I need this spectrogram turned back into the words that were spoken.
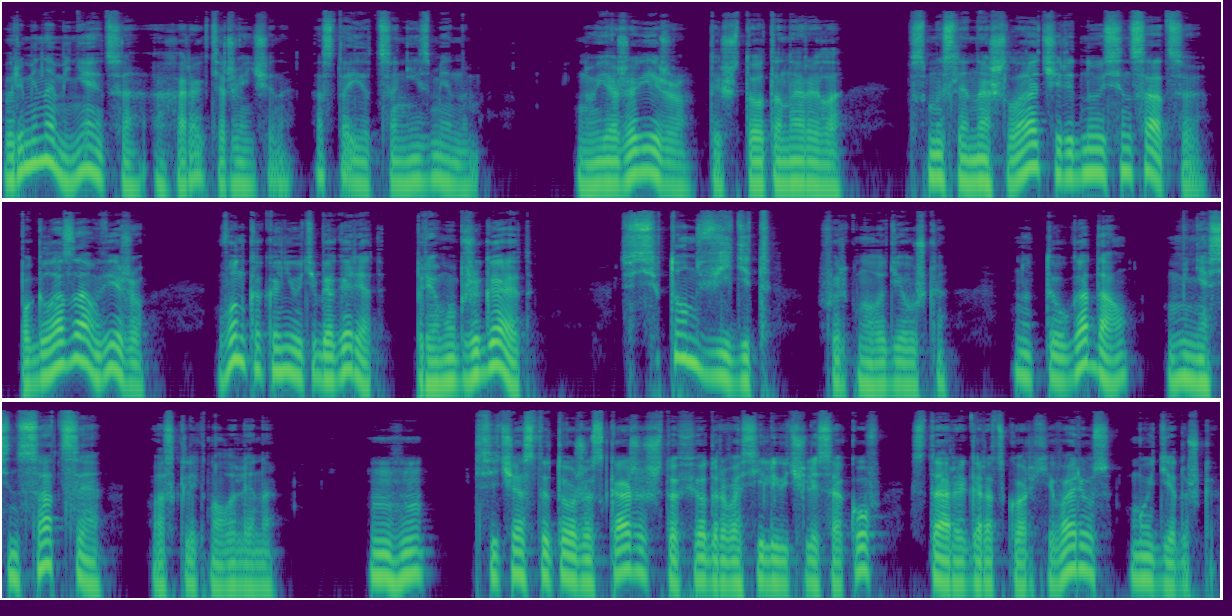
Времена меняются, а характер женщины остается неизменным. «Ну я же вижу, ты что-то нарыла. В смысле, нашла очередную сенсацию. По глазам вижу. Вон как они у тебя горят. Прям обжигают. Все-то он видит, фыркнула девушка. Но ты угадал. У меня сенсация, воскликнула Лена. Угу. Сейчас ты тоже скажешь, что Федор Васильевич Лисаков, старый городской архивариус, мой дедушка.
